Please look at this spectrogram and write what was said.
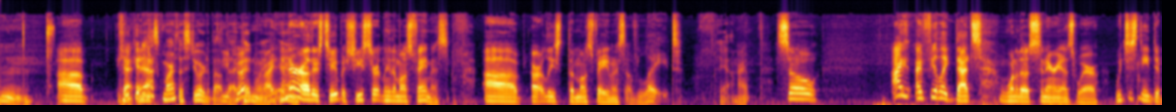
uh, Yeah, we could ask Martha Stewart about that, could, couldn't we? right? Yeah. And there are others too, but she's certainly the most famous, uh, or at least the most famous of late. yeah. Right. So I I feel like that's one of those scenarios where we just need to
